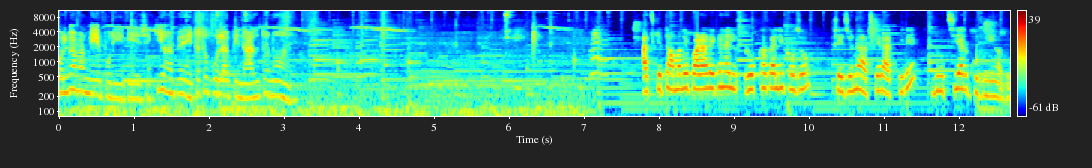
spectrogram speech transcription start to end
বলবে আমার মেয়ে পরিয়ে দিয়েছে, কি হবে? এটা তো গোলাপি, লাল তো নয়। আজকে তো আমাদের পাড়ার এখানে রক্ষাকালী পুজো, সেই জন্য আজকে রাত্রিরে লুচি আর ঘুগনি হবে।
